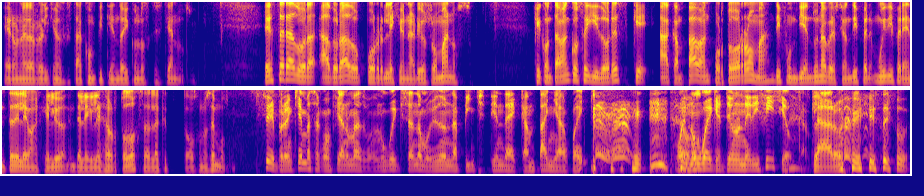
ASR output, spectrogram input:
Era una de las religiones que estaba compitiendo ahí con los cristianos. güey. Este era adora- adorado por legionarios romanos, que contaban con seguidores que acampaban por todo Roma, difundiendo una versión difer- muy diferente del evangelio de la iglesia ortodoxa, la que todos conocemos. güey. Sí, pero ¿en quién vas a confiar más, güey? ¿En un güey que se anda moviendo en una pinche tienda de campaña, güey? ¿O en un güey que tiene un edificio, cabrón? Claro.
